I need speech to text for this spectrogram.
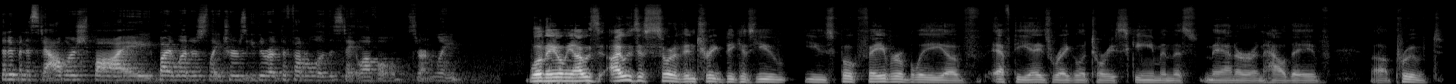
that have been established by by legislatures, either at the federal or the state level. Certainly. Well, Naomi, I was I was just sort of intrigued because you you spoke favorably of FDA's regulatory scheme in this manner and how they've uh, proved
